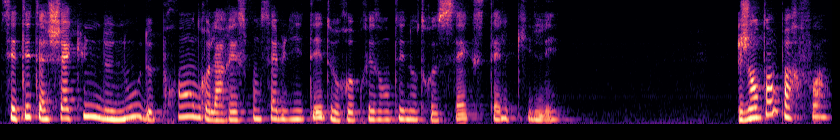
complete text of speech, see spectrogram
c'était à chacune de nous de prendre la responsabilité de représenter notre sexe tel qu'il est? J'entends parfois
